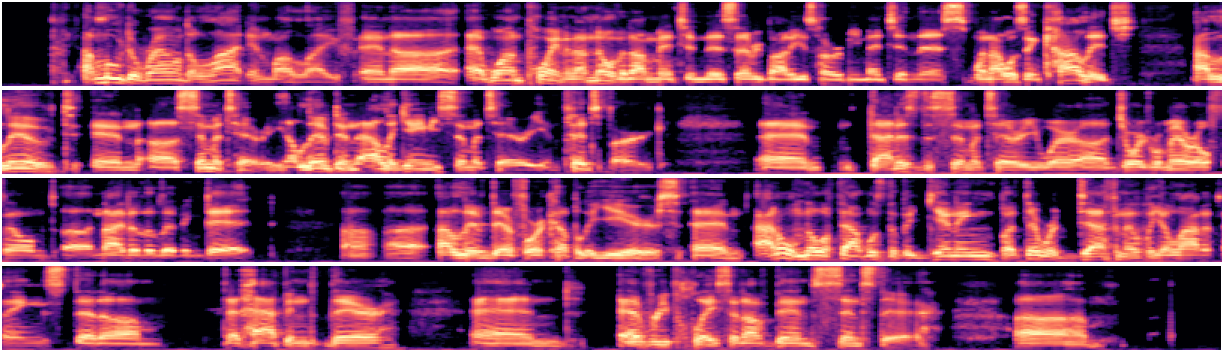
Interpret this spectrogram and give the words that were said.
I moved around a lot in my life. And uh, at one point, and I know that I mentioned this, everybody has heard me mention this. When I was in college, I lived in a cemetery. I lived in Allegheny Cemetery in Pittsburgh. And that is the cemetery where uh, George Romero filmed uh, Night of the Living Dead. Uh, I lived there for a couple of years. And I don't know if that was the beginning, but there were definitely a lot of things that, um, that happened there. And every place that I've been since there. Um,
